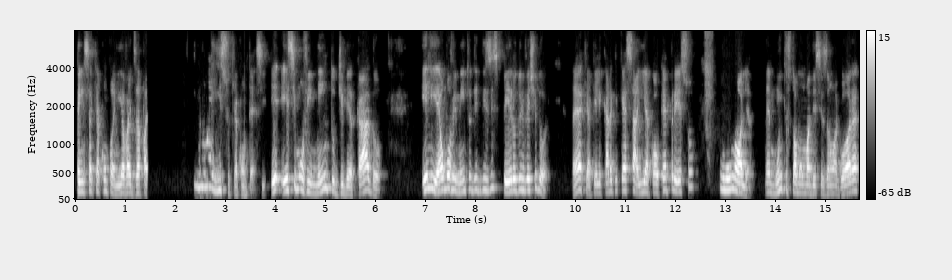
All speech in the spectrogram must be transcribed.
pensa que a companhia vai desaparecer. E não é isso que acontece. E, esse movimento de mercado, ele é o um movimento de desespero do investidor, né? Que é aquele cara que quer sair a qualquer preço e não olha. Né? Muitos tomam uma decisão agora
